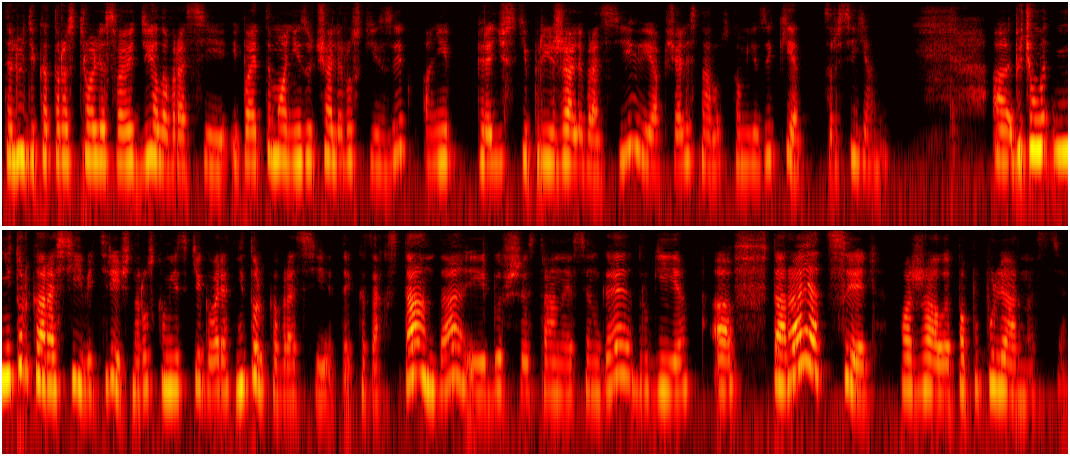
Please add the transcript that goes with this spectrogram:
Это люди, которые строили свое дело в России, и поэтому они изучали русский язык, они периодически приезжали в Россию и общались на русском языке с россиянами. А, Причем не только о России, ведь речь на русском языке говорят не только в России, это и Казахстан, да, и бывшие страны СНГ, другие. А вторая цель, пожалуй, по популярности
